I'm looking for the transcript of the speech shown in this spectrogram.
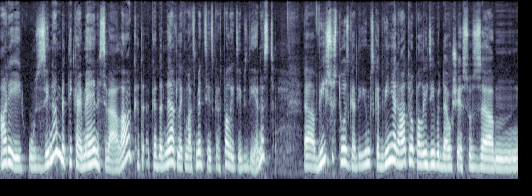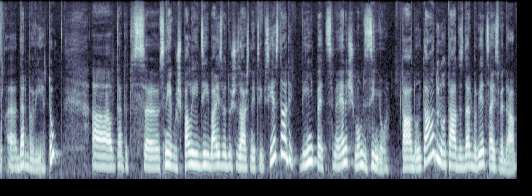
arī uzzinām, bet tikai mēnesi vēlāk, kad, kad neatliekamās medicīniskās palīdzības dienests visus tos gadījumus, kad viņi ar ātrā palīdzību devušies uz um, darba vietu, uh, tātad snieguši palīdzību, aizveduši uz ārstniecības iestādi, viņi pēc mēneša mums ziņo tādu un tādu no tādas darba vietas aizvedām.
